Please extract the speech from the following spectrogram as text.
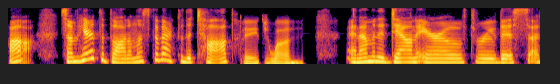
Ah, so I'm here at the bottom. Let's go back to the top page 1. and I'm going to down arrow through this uh,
